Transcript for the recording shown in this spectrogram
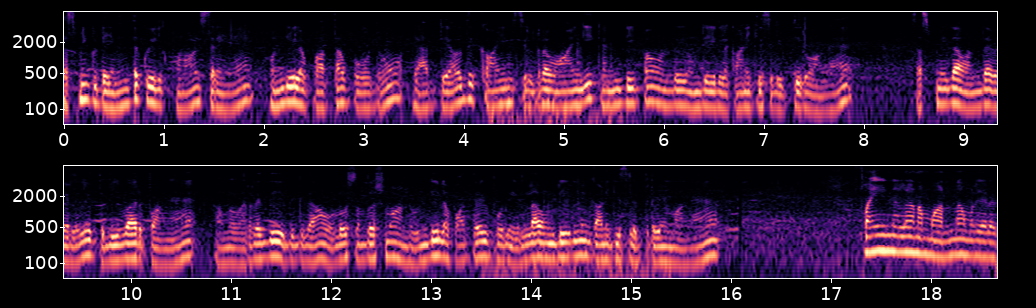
சஸ்மிக்குட்டை எந்த கோயிலுக்கு போனாலும் சரிங்க உண்டியில் பார்த்தா போதும். யார்கிட்டையாவது காயின் சில்லற வாங்கி கண்டிப்பாக வந்து உண்டியில் காணிக்கை செலுத்திடுவாங்க. சஸ்மிதா வந்த வேலையில் தெளிவாக இருப்பாங்க. அவங்க வர்றது இதுக்கு தான் அவ்வளோ சந்தோஷமாக அந்த உண்டியில் பார்த்தாவே போதும். எல்லா உண்டியிலையும் காணிக்கை செலுத்திடுவேம்பாங்க. ஃபைனலாக நம்ம அண்ணாமலையாரை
